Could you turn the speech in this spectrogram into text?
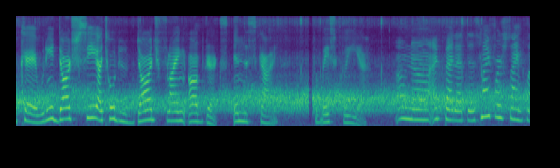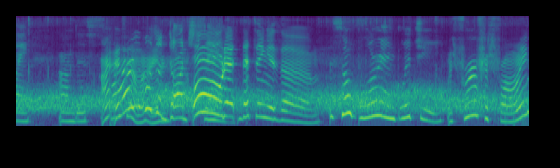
Okay, we need dodge C. I told you, dodge flying objects in the sky. So basically, yeah. Oh no, I bet at this. My first time playing um this. I, How it's are not you supposed mine. to dodge Oh, sand? that, that thing is, um, It's so blurry and glitchy. the roof is falling.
